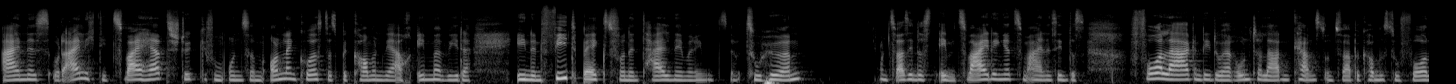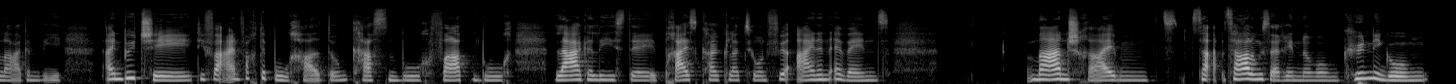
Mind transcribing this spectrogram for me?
eines oder eigentlich die zwei Herzstücke von unserem Online-Kurs, das bekommen wir auch immer wieder in den Feedbacks von den Teilnehmerinnen zu hören. Und zwar sind das eben zwei Dinge. Zum einen sind das Vorlagen, die du herunterladen kannst. Und zwar bekommst du Vorlagen wie ein Budget, die vereinfachte Buchhaltung, Kassenbuch, Fahrtenbuch, Lagerliste, Preiskalkulation für einen Event, Mahnschreiben, Zahlungserinnerung, Kündigung,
